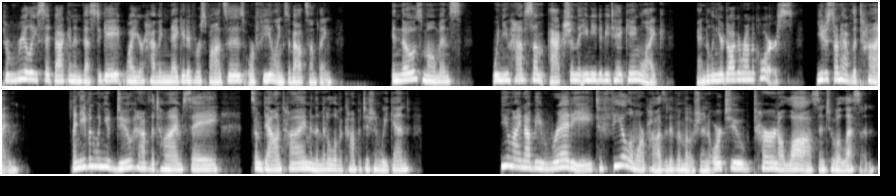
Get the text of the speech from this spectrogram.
to really sit back and investigate why you're having negative responses or feelings about something. In those moments, when you have some action that you need to be taking, like handling your dog around a course, you just don't have the time. And even when you do have the time, say some downtime in the middle of a competition weekend, you might not be ready to feel a more positive emotion or to turn a loss into a lesson.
